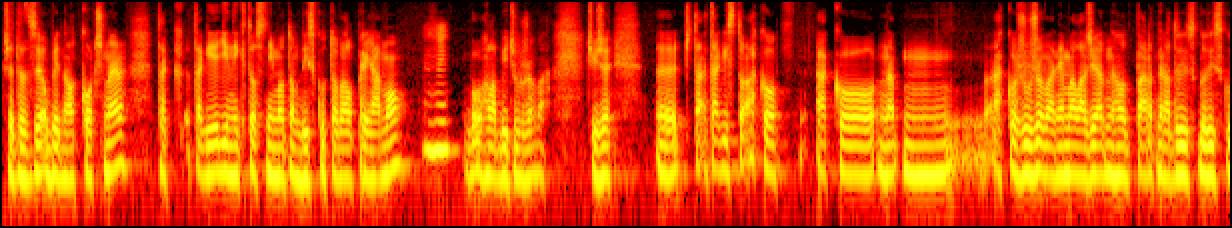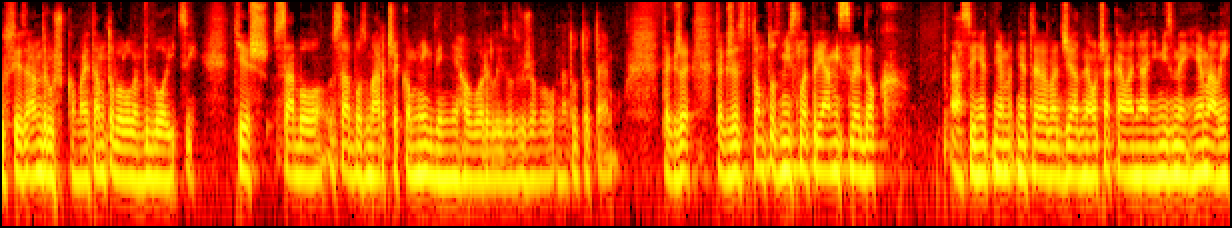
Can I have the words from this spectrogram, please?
že teda si objednal Kočner, tak, tak jediný, kto s ním o tom diskutoval priamo, mm-hmm. mohla byť Žužová. Čiže e, ta, takisto ako, ako, na, m, ako Žužova nemala žiadneho partnera do, do diskusie s Andruškom, aj tam to bolo len v dvojici. Tiež Sabo, Sabo s Marčekom nikdy nehovorili so Žužovou na túto tému. Takže, takže v tomto zmysle priamy svedok asi netreba mať žiadne očakávania, ani my sme ich nemali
